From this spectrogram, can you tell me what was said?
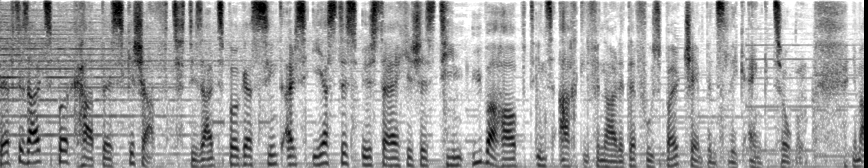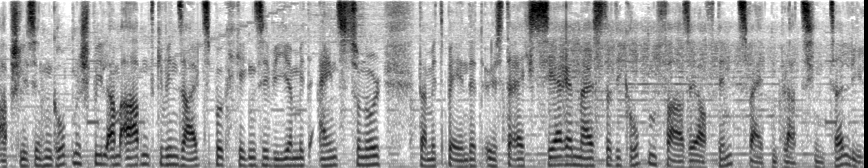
Der FC Salzburg hat es geschafft. Die Salzburger sind als erstes österreichisches Team überhaupt ins Achtelfinale der Fußball Champions League eingezogen. Im abschließenden Gruppenspiel am Abend gewinnt Salzburg gegen Sevilla mit 1 zu 0. Damit beendet Österreichs Serienmeister die Gruppenphase auf dem zweiten Platz hinter Lille.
